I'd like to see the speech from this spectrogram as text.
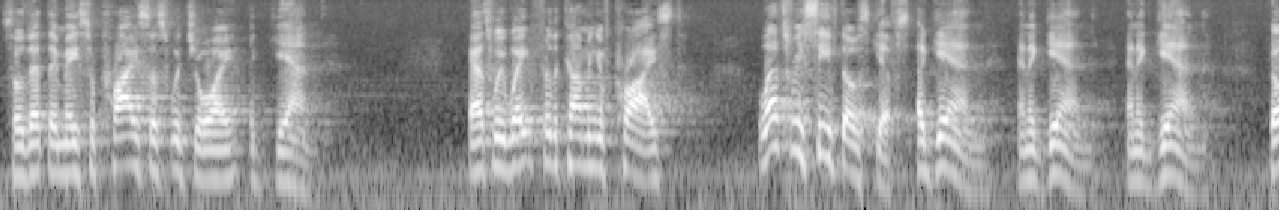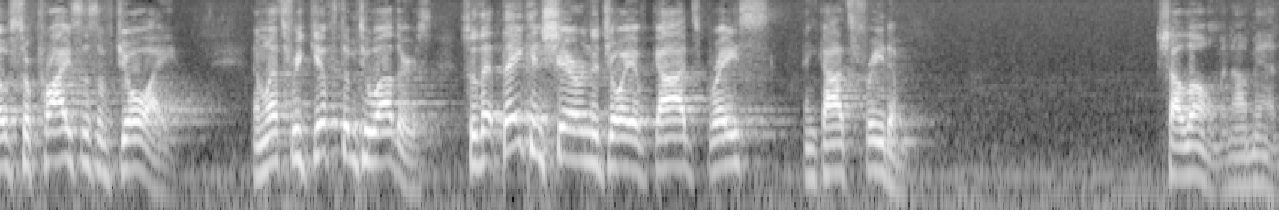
so that they may surprise us with joy again? As we wait for the coming of Christ, let's receive those gifts again and again and again, those surprises of joy, and let's regift them to others so that they can share in the joy of God's grace and God's freedom. Shalom and Amen.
